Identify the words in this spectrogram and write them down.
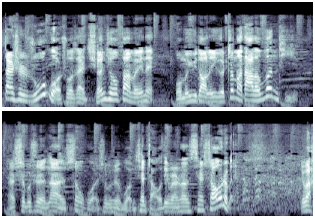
但是如果说在全球范围内，我们遇到了一个这么大的问题，那是不是那圣火是不是我们先找个地方让它先烧着呗？对吧？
